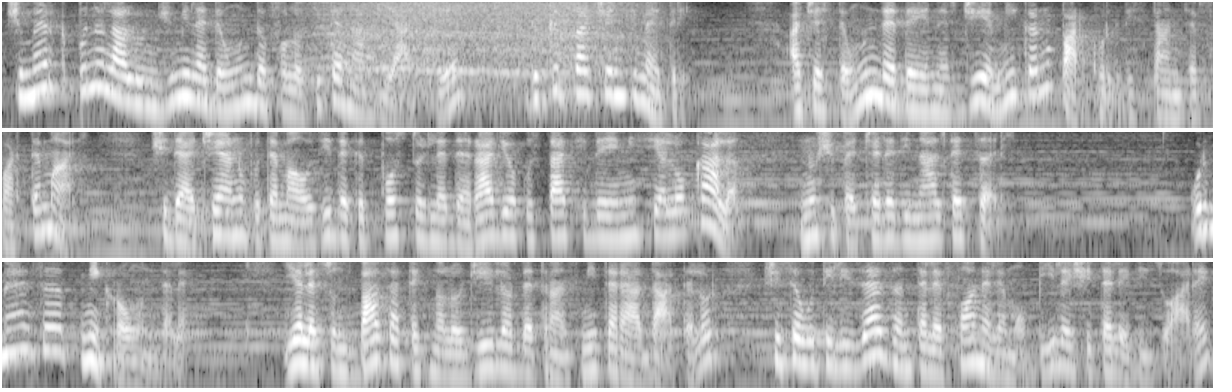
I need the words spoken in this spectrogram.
și merg până la lungimile de undă folosite în aviație, de câțiva centimetri. Aceste unde de energie mică nu parcurg distanțe foarte mari și de aceea nu putem auzi decât posturile de radio cu stații de emisie locală, nu și pe cele din alte țări. Urmează microundele. Ele sunt baza tehnologiilor de transmitere a datelor și se utilizează în telefoanele mobile și televizoare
